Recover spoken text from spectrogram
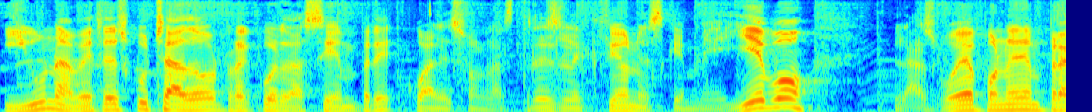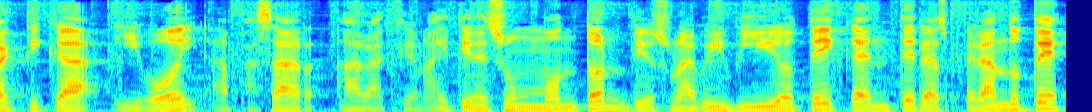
Y una vez escuchado, recuerda siempre cuáles son las tres lecciones que me llevo las voy a poner en práctica y voy a pasar a la acción. Ahí tienes un montón, tienes una biblioteca entera esperándote.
